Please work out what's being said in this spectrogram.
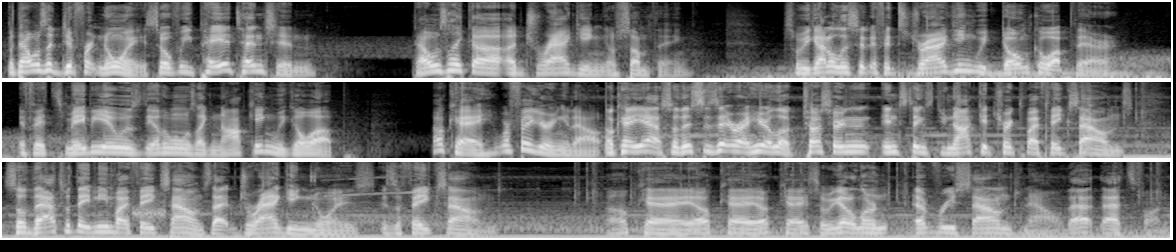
But that was a different noise. So if we pay attention, that was like a, a dragging of something. So we got to listen. If it's dragging, we don't go up there. If it's maybe it was the other one was like knocking, we go up. Okay, we're figuring it out. Okay, yeah, so this is it right here. Look, trust your instincts. Do not get tricked by fake sounds. So that's what they mean by fake sounds. That dragging noise is a fake sound. Okay, okay, okay. So we got to learn every sound now. That That's fun.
